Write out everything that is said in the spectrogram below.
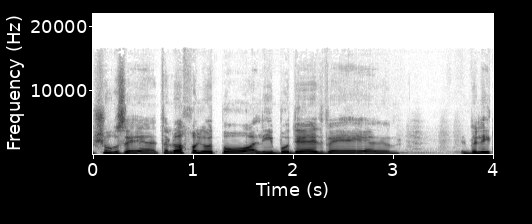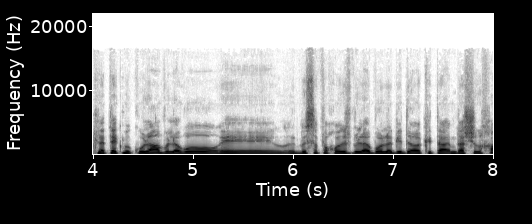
שוב, זה, אתה לא יכול להיות פה עלי בודד ו... ולהתנתק מכולם ולבוא אה, בסוף החודש ולבוא להגיד רק את העמדה שלך,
